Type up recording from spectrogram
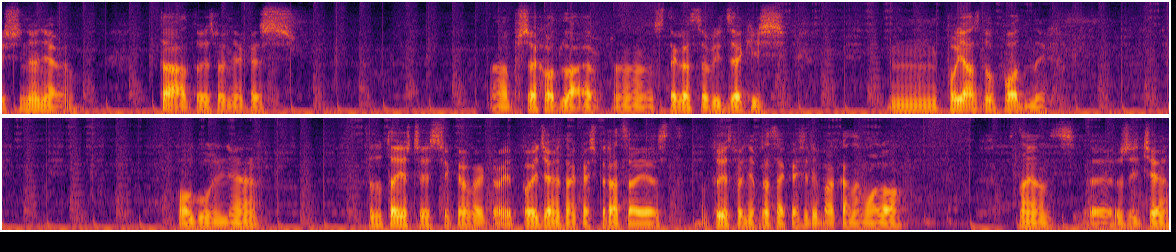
Jakieś, no nie wiem. Ta, to jest pewnie jakaś e, przechod dla, e, e, z tego co widzę, jakichś mm, pojazdów wodnych. Ogólnie. Co tutaj jeszcze jest ciekawego? Jak powiedziałem, to jakaś praca jest. No, tu jest pewnie praca jakaś rybaka na molo. Znając e, życie.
